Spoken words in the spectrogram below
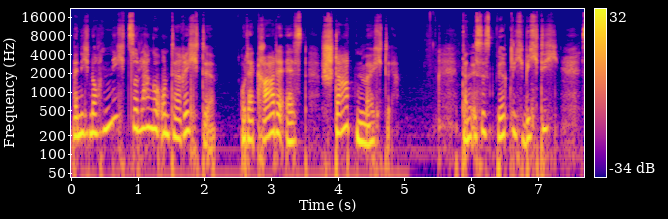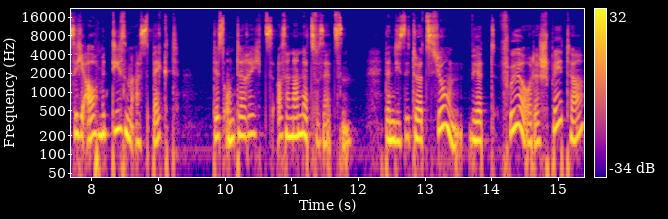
Wenn ich noch nicht so lange unterrichte oder gerade erst starten möchte, dann ist es wirklich wichtig, sich auch mit diesem Aspekt des Unterrichts auseinanderzusetzen. Denn die Situation wird früher oder später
